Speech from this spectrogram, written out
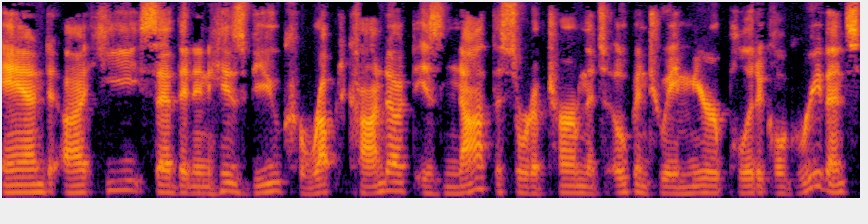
And uh, he said that in his view, corrupt conduct is not the sort of term that's open to a mere political grievance,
